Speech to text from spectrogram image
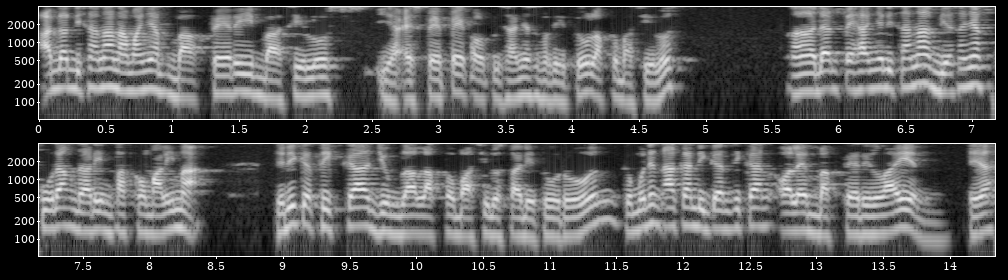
ada di sana namanya bakteri Bacillus ya SPP kalau misalnya seperti itu Lactobacillus. Uh, dan pH-nya di sana biasanya kurang dari 4,5. Jadi ketika jumlah Lactobacillus tadi turun, kemudian akan digantikan oleh bakteri lain ya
